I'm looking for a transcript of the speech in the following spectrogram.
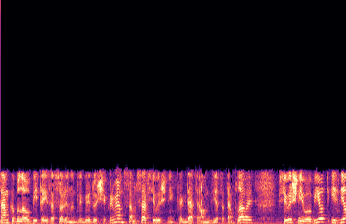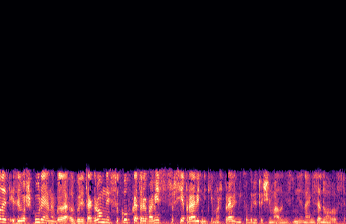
Самка была убита и засолена для грядущих времен, самца Всевышний, когда-то он где-то там плавает, Всевышний его убьет и сделает из его шкуры, она была, будет огромный суккуб, в который поместятся все праведники, может, праведников будет очень мало, не, не знаю, не задумывался.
